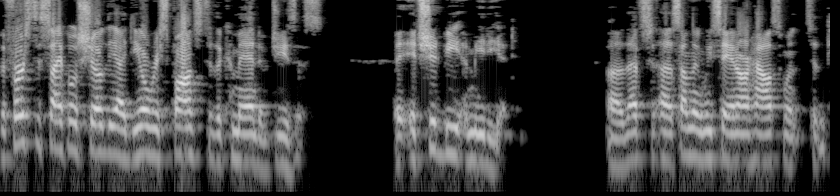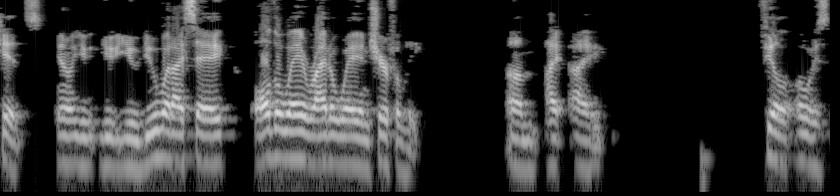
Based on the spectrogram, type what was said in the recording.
The first disciples showed the ideal response to the command of Jesus. It should be immediate. Uh, that's uh, something we say in our house when, to the kids. You know, you, you, you do what I say all the way, right away, and cheerfully. Um, I, I feel always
